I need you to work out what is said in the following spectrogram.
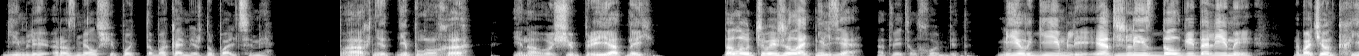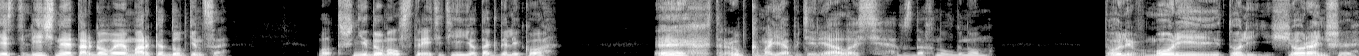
Гимли размял щепоть табака между пальцами. «Пахнет неплохо и на ощупь приятный». «Да лучшего и желать нельзя», — ответил Хоббит. «Мил Гимли, это ж лист Долгой долины. На бочонках есть личная торговая марка Дудкинса. Вот ж не думал встретить ее так далеко». «Эх, трубка моя потерялась», — вздохнул гном. «То ли в море, то ли еще раньше.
